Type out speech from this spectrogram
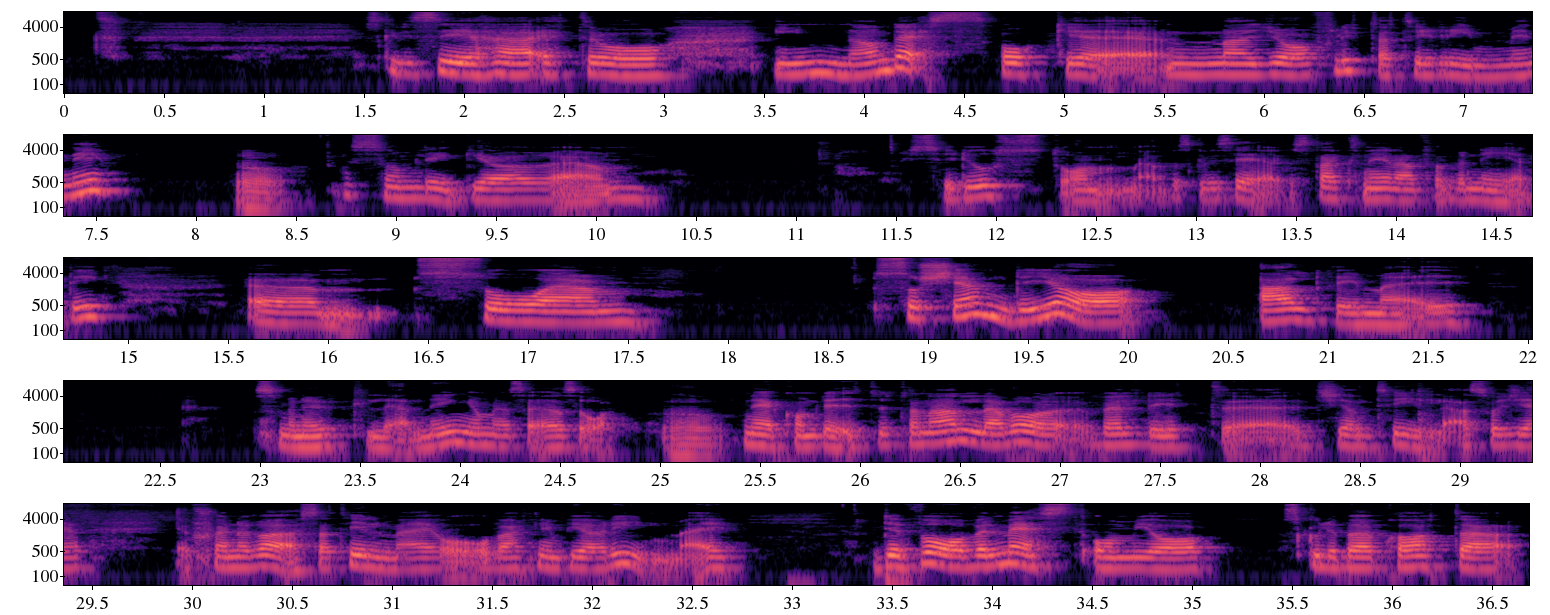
ska vi se här, ett år innan dess. Och eh, när jag flyttade till Rimini Ja. som ligger um, sydost om, vad ska vi säga, strax nedanför Venedig. ehm, så, ehm, så kände jag aldrig mig som en utlänning om jag säger så Ja. när jag kom dit. Utan alla var väldigt eh, gentila, alltså generösa till mig och, och verkligen bjöd in mig. Det var väl mest om jag skulle börja prata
